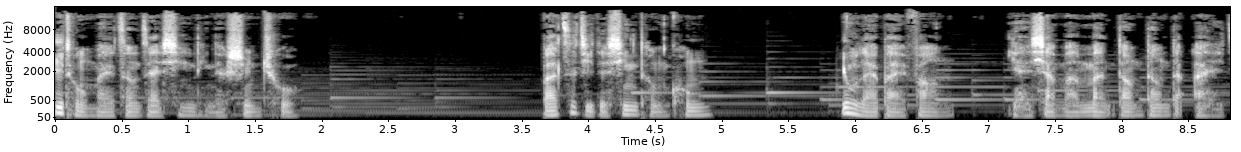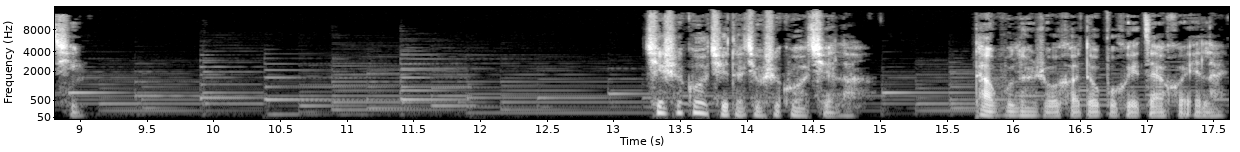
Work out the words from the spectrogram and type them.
一同埋葬在心灵的深处，把自己的心腾空，用来摆放眼下满满当当的爱情。其实过去的就是过去了，它无论如何都不会再回来。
